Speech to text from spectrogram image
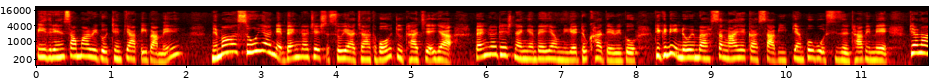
လက်ပြီးသတင်းဆောင်မတွေကိုတင်ပြပေးပါမယ်။ မြန်မာအစိုးရနဲ့ဘင်္ဂလားဒေ့ရှ်အစိုးရကြားသဘောတူထားချက်အရဘင်္ဂလားဒေ့ရှ်နိုင်ငံဘက်ရောက်နေတဲ့ဒုက္ခသည်တွေကိုဒီကနေ့နိုဝင်ဘာ15ရက်ကစပြီးပြန်ပို့ဖို့စီစဉ်ထားပေမဲ့ပြန်လာ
